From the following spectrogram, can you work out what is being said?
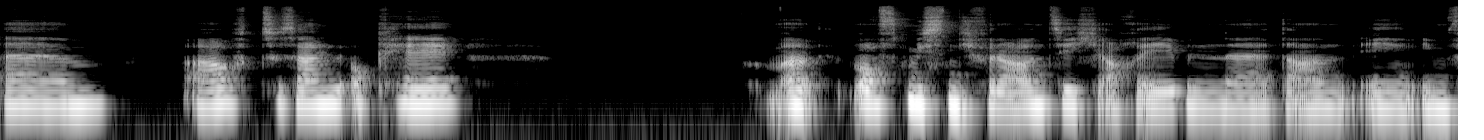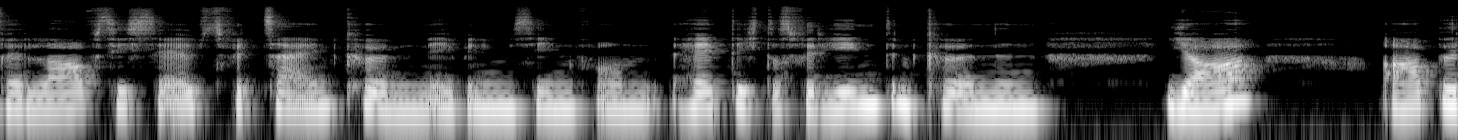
ähm, auch zu sagen, okay, äh, oft müssen die Frauen sich auch eben äh, dann in, im Verlauf sich selbst verzeihen können, eben im Sinn von, hätte ich das verhindern können? Ja, aber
